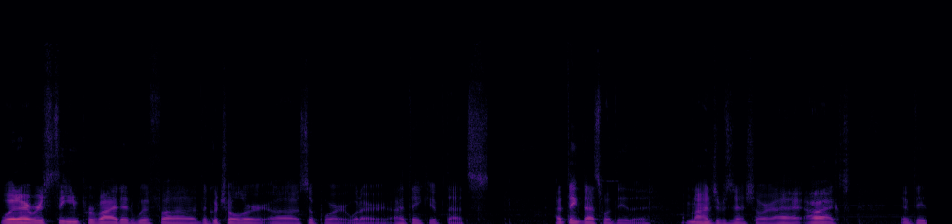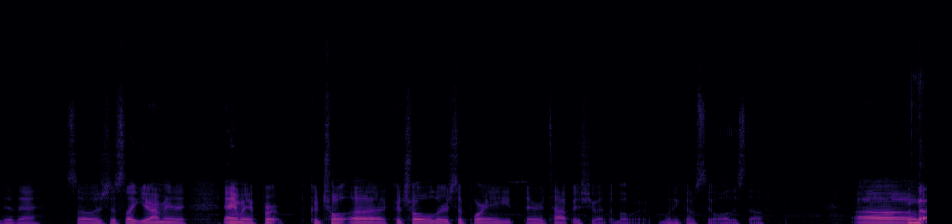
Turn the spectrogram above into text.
whatever Steam provided with uh, the controller uh, support, whatever. I think if that's I think that's what they did. I'm not 100 percent sure. I I'll ask if they did that. So it's just like you know what I mean. Anyway, per, control uh controller support ain't their top issue at the moment when it comes to all this stuff. Uh, no,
